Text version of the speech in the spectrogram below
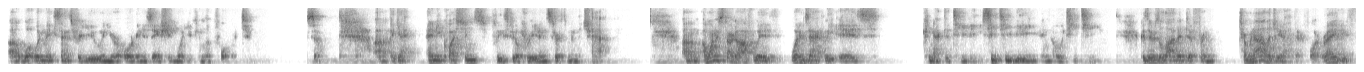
uh, what would make sense for you and your organization, what you can look forward to. So, uh, again, any questions, please feel free to insert them in the chat. Um, I want to start off with what exactly is connected TV, CTV, and OTT, because there's a lot of different terminology out there for it, right? You've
